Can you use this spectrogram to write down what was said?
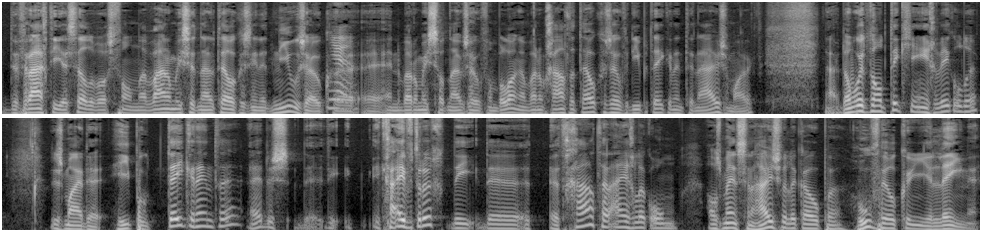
de, vraag die je stelde was van eh, waarom is het nou telkens in het nieuws ook? Ja. eh, eh, en waarom is dat nou zo van belang? En waarom gaat het telkens over die hypotheekrente en de huizenmarkt? Nou, dan wordt het al een tikje ingewikkelder. Dus maar de hypotheekrente, hè, dus de, die- ik- ik ga even terug. Die, de, het, het gaat er eigenlijk om, als mensen een huis willen kopen, hoeveel kun je lenen?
